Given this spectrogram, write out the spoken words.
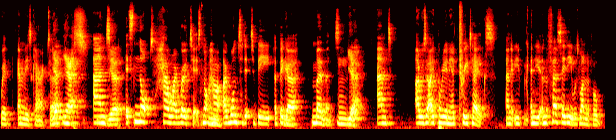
with Emily's character. Yeah. Yes. And Yeah. it's not how I wrote it. It's not how mm. I wanted it to be a bigger mm. moment. Mm. Yeah. And I was I probably only had three takes, and it, you, and you, and the first AD was wonderful.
